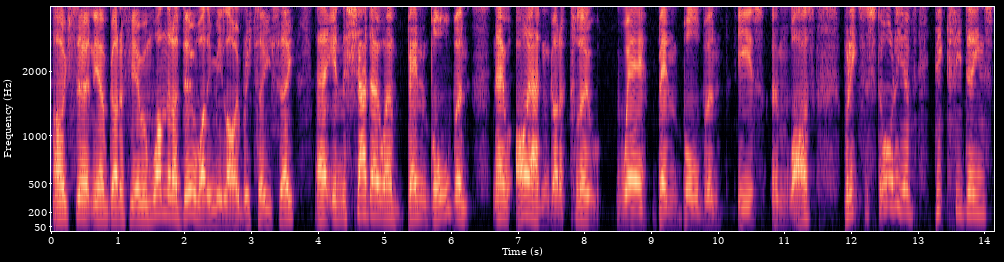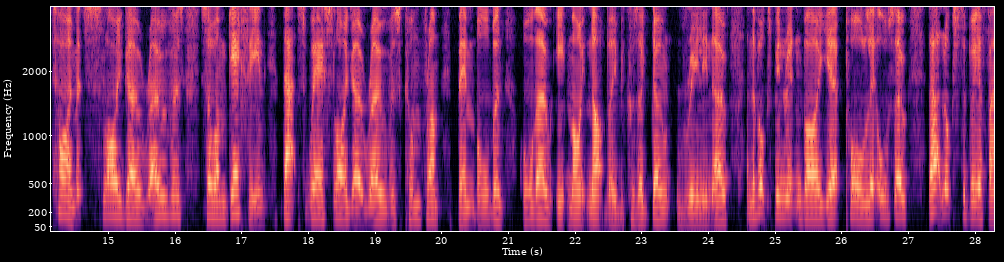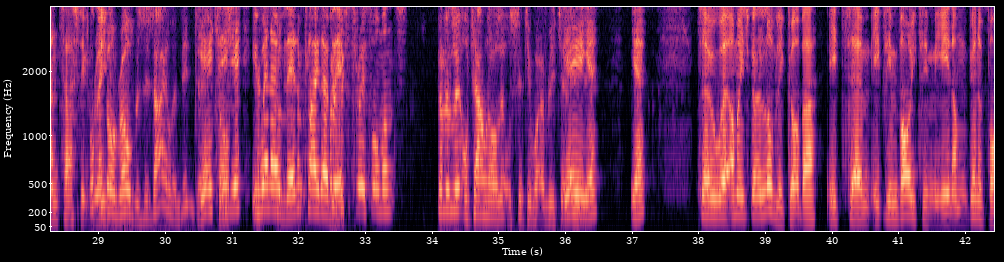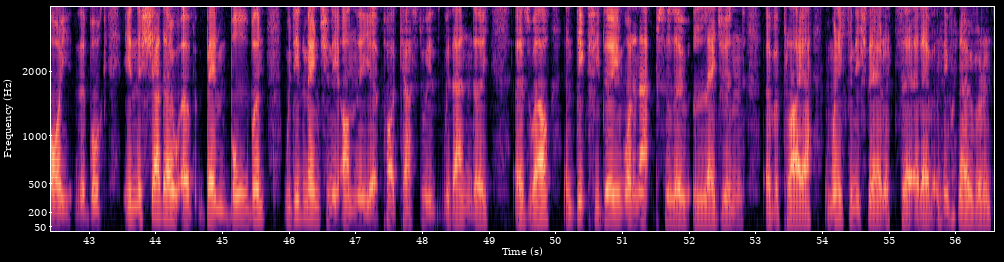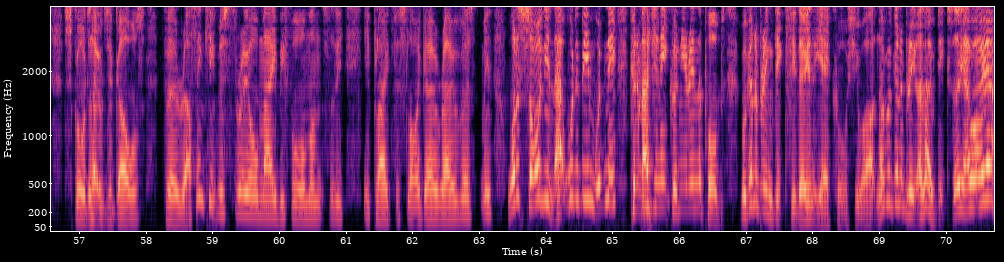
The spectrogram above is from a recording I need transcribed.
I certainly have got a few, and one that I do want in my library, TC, uh, in the shadow of Ben Bulben. Now, I hadn't got a clue where Ben Bulben is and was, but it's the story of Dixie Dean's time at Sligo Rovers. So I'm guessing that's where Sligo Rovers come from, Ben Bulben, although it might not be because I don't really know. And the book's been written by uh, Paul Little, so that looks to be a fantastic read. Sligo Rovers is Ireland, isn't it? Yeah, it So, is, yeah. He went over there and played over there for three or four months. Got a little town or a little city, whatever it is. Yeah, yeah, yeah. Yeah. So, uh, I mean, it's got a lovely cover. It's um, it's inviting me in. I'm going to buy the book in the shadow of Ben Bulben. We did mention it on the uh, podcast with, with Andy as well. And Dixie Dean, what an absolute legend of a player. And when he finished there at, uh, at Everton, he went over and scored loads of goals for, I think it was three or maybe four months that he, he played for Sligo Rovers. I mean, what a signing that would have been, wouldn't it? Can imagine it, couldn't you? In the pubs, we're going to bring Dixie Dean. Yeah, of course you are. No, we're going to bring. Hello, Dixie. How are you?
